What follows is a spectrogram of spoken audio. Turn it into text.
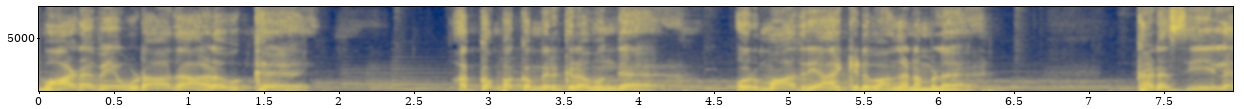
வாழவே விடாத அளவுக்கு அக்கம் பக்கம் இருக்கிறவங்க ஒரு மாதிரி ஆக்கிடுவாங்க நம்மளை. கடைசியில்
